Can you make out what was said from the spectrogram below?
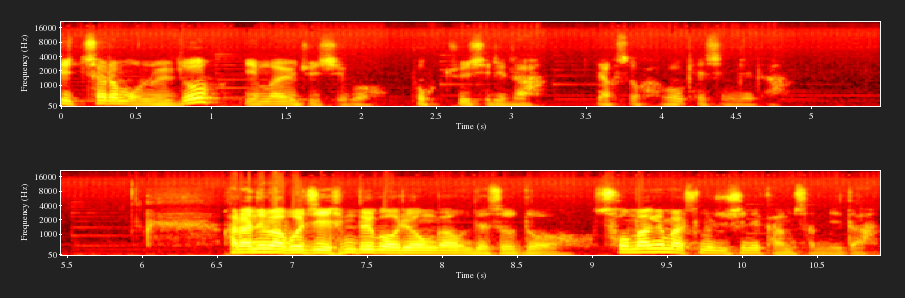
빛처럼 오늘도 임하여 주시고 복 주시리라 약속하고 계십니다. 하나님 아버지 힘들고 어려운 가운데서도 소망의 말씀을 주시니 감사합니다.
